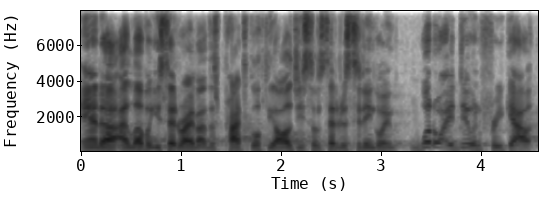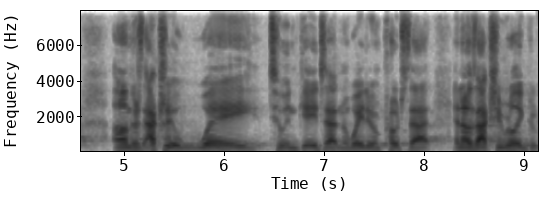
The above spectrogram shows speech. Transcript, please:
And uh, I love what you said, right, about this practical theology. So instead of just sitting and going, what do I do, and freak out, um, there's actually a way to engage that and a way to approach that. And I was actually really g-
